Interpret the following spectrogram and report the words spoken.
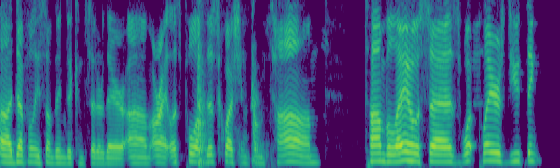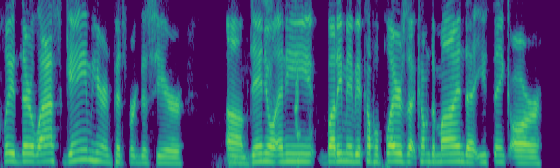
uh, definitely something to consider there. Um, all right, let's pull up this question from Tom. Tom Vallejo says, "What players do you think played their last game here in Pittsburgh this year?" Um, Daniel, anybody, maybe a couple players that come to mind that you think are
